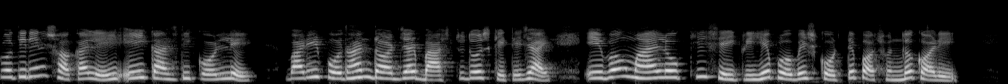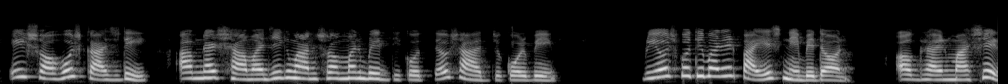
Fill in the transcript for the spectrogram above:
প্রতিদিন সকালে এই কাজটি করলে বাড়ির প্রধান দরজার বাস্তুদোষ কেটে যায় এবং মা লক্ষ্মী সেই গৃহে প্রবেশ করতে পছন্দ করে। এই সহজ কাজটি আপনার সামাজিক মান সম্মান বৃদ্ধি করতেও সাহায্য করবে। বৃহস্পতিবারের পায়েস নিবেদন। অগ্রহায়ণ মাসের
